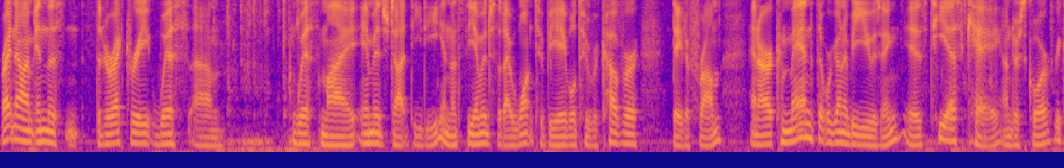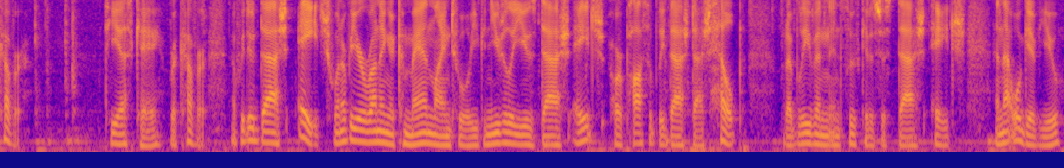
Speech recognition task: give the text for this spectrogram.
right now I'm in this the directory with um, with my image.dd, and that's the image that I want to be able to recover data from. And our command that we're going to be using is tsk underscore recover. tsk recover. Now if we do dash h, whenever you're running a command line tool, you can usually use dash h or possibly dash dash help, but I believe in, in sleuthkit it's just dash h, and that will give you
